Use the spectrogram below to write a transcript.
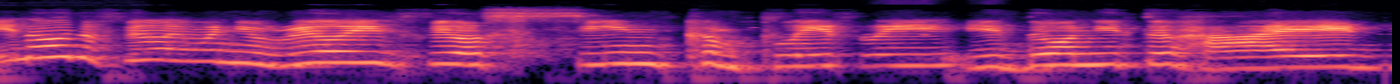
You know the feeling when you really feel seen completely. You don't need to hide,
